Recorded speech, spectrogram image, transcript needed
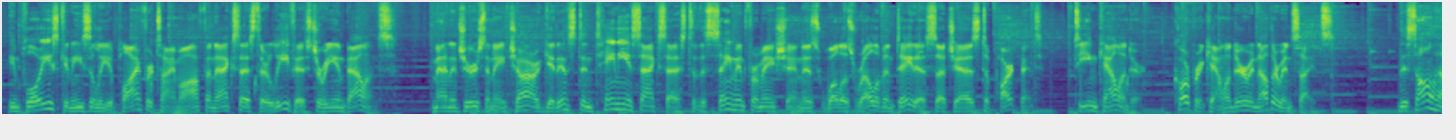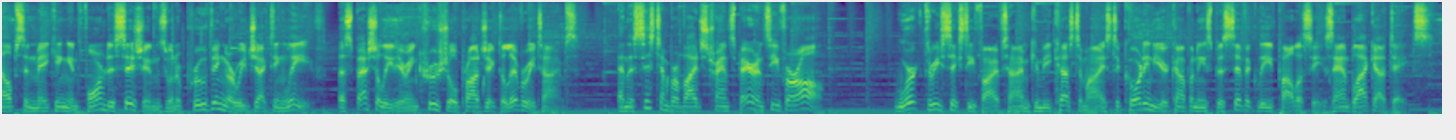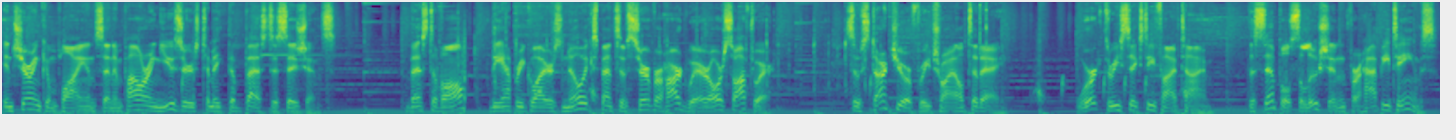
Employees can easily apply for time off and access their leave history and balance. Managers and HR get instantaneous access to the same information as well as relevant data such as department, team calendar, corporate calendar, and other insights. This all helps in making informed decisions when approving or rejecting leave, especially during crucial project delivery times. And the system provides transparency for all. Work 365 time can be customized according to your company's specific leave policies and blackout dates, ensuring compliance and empowering users to make the best decisions. Best of all, the app requires no expensive server hardware or software. So start your free trial today. Work 365 time, the simple solution for happy teams.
